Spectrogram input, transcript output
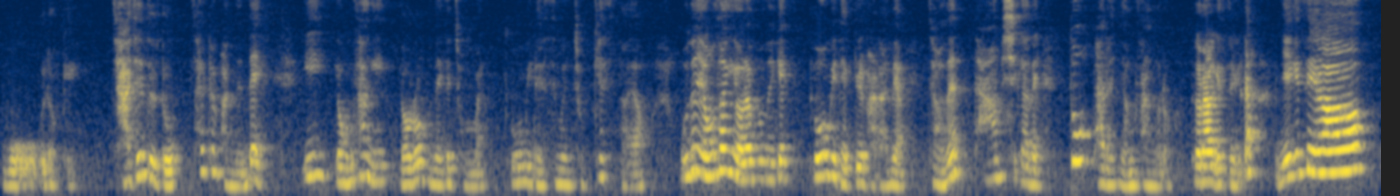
뭐 이렇게 자재들도 살펴봤는데 이 영상이 여러분에게 정말 도움이 됐으면 좋겠어요. 오늘 영상이 여러분에게 도움이 됐길 바라며 저는 다음 시간에 또 다른 영상으로 돌아오겠습니다. 안녕히 계세요.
